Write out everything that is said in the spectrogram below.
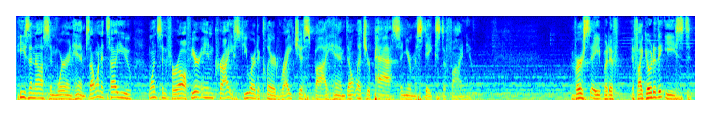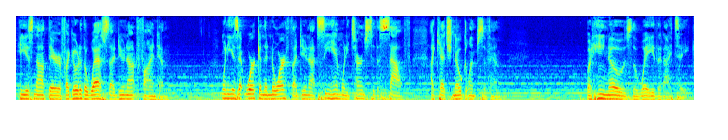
He's in us and we're in Him. So I want to tell you once and for all if you're in Christ, you are declared righteous by Him. Don't let your past and your mistakes define you. Verse 8 But if, if I go to the east, He is not there. If I go to the west, I do not find Him. When He is at work in the north, I do not see Him. When He turns to the south, I catch no glimpse of Him. But He knows the way that I take.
